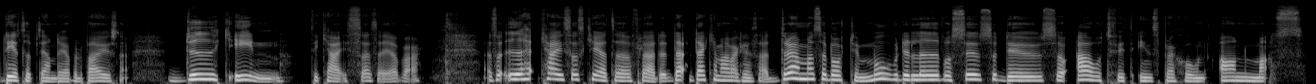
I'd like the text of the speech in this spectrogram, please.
det är typ det enda jag vill bära just nu. Dyk in till Kajsa, säger jag bara. Alltså I Kajsas kreativa flöde, där, där kan man verkligen så drömma sig bort till modeliv och sus och dus och outfit-inspiration en masse.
